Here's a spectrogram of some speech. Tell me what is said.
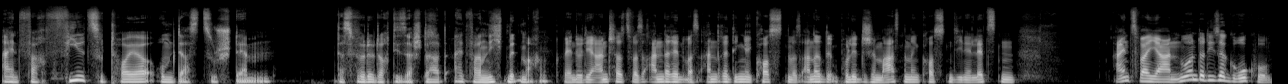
einfach viel zu teuer, um das zu stemmen. Das würde doch dieser Staat einfach nicht mitmachen. Wenn du dir anschaust, was andere, was andere Dinge kosten, was andere politische Maßnahmen kosten, die in den letzten ein, zwei Jahren, nur unter dieser GroKo,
